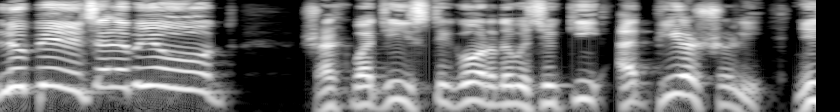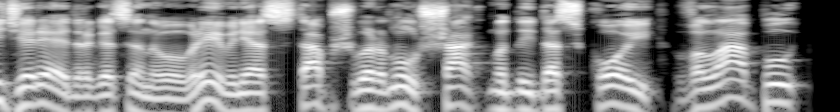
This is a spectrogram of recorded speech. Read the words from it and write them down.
Любители бьют!» Шахматисты города Васюки опешили. Не теряя драгоценного времени, Остап швырнул шахматной доской в лапу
